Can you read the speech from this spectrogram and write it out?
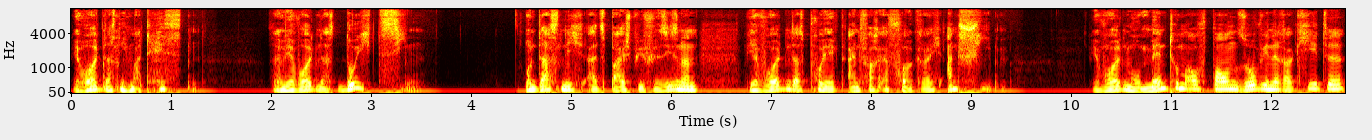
Wir wollten das nicht mal testen, sondern wir wollten das durchziehen. Und das nicht als Beispiel für Sie, sondern wir wollten das Projekt einfach erfolgreich anschieben. Wir wollten Momentum aufbauen, so wie eine Rakete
